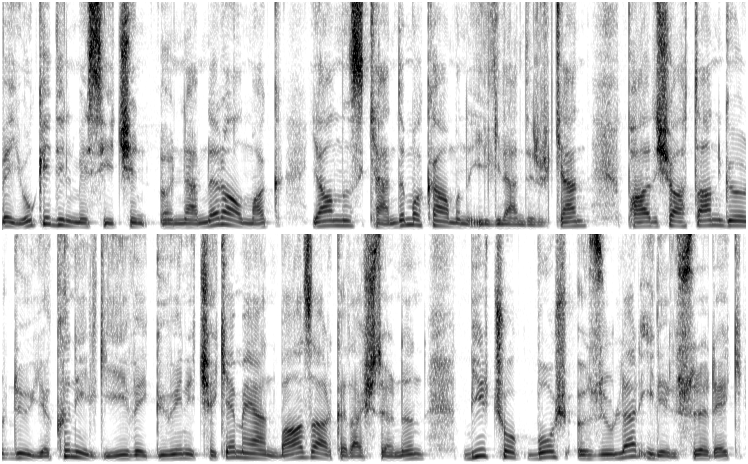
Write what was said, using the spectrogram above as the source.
ve yok edilmesi için önlemler almak yalnız kendi makamını ilgilendirirken padişahtan gördüğü yakın ilgiyi ve güveni çekemeyen bazı arkadaşlarının birçok boş özürler ileri sürerek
